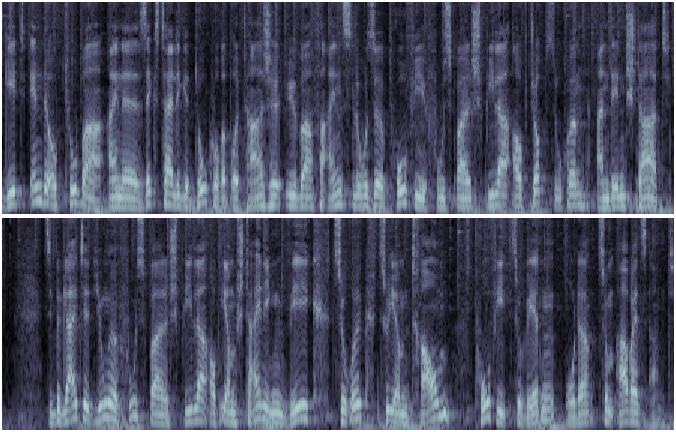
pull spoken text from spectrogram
geht Ende Oktober eine sechsteilige Doku-Reportage über vereinslose Profifußballspieler auf Jobsuche an den Start. Sie begleitet junge Fußballspieler auf ihrem steinigen Weg zurück zu ihrem Traum, Profi zu werden oder zum Arbeitsamt.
